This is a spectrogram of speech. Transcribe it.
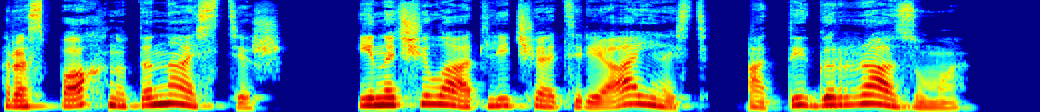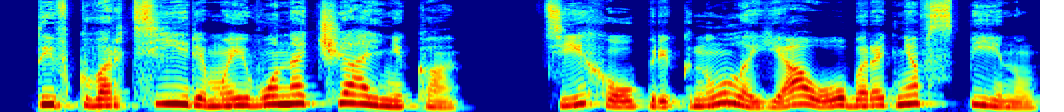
распахнута настежь и начала отличать реальность от игр разума. «Ты в квартире моего начальника!» Тихо упрекнула я оборотня в спину.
